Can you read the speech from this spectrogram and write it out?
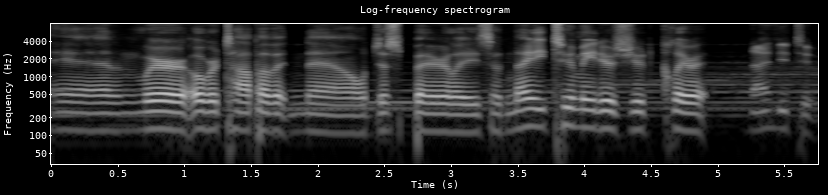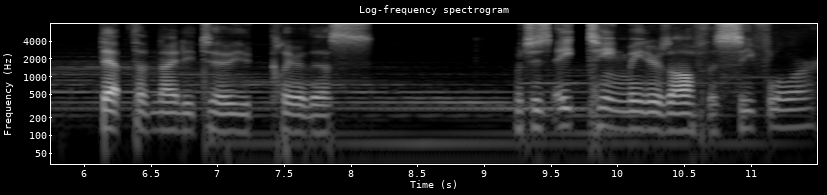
And we're over top of it now, just barely. So 92 meters, you'd clear it. 92. Depth of 92, you'd clear this, which is 18 meters off the seafloor.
